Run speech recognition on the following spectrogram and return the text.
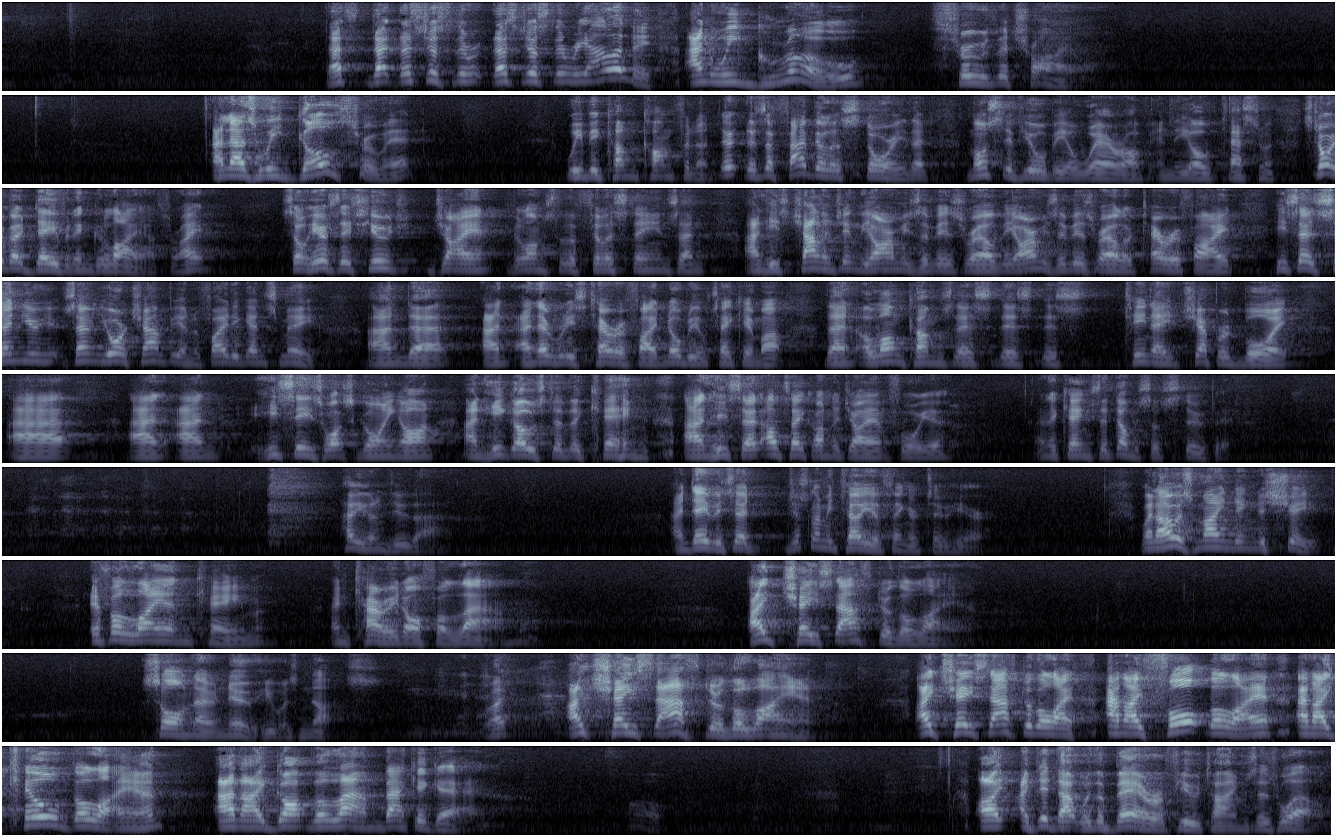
That's, that, that's, just the, that's just the reality. And we grow through the trial. And as we go through it, we become confident. There, there's a fabulous story that most of you will be aware of in the Old Testament. Story about David and Goliath, right? So here's this huge giant, belongs to the Philistines, and, and he's challenging the armies of Israel. The armies of Israel are terrified. He says, Send, you, send your champion to fight against me. And, uh, and, and everybody's terrified. Nobody will take him up. Then along comes this, this, this teenage shepherd boy, uh, and, and he sees what's going on, and he goes to the king, and he said, I'll take on the giant for you. And the king said, Don't be so stupid. How are you going to do that? And David said, Just let me tell you a thing or two here. When I was minding the sheep, if a lion came and carried off a lamb, I chased after the lion. Saul now knew he was nuts, right? I chased after the lion. I chased after the lion and I fought the lion and I killed the lion and I got the lamb back again. Oh. I, I did that with a bear a few times as well.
